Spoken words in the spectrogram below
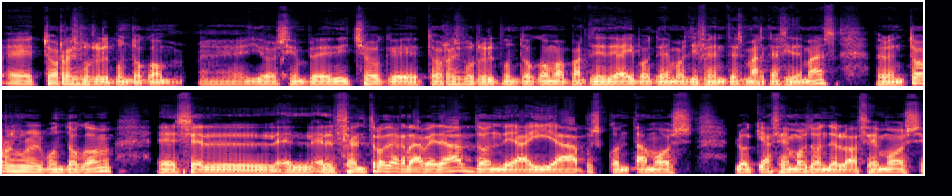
eh, torresburril.com. Eh, yo siempre he dicho que torresburril.com, a partir de ahí, porque tenemos diferentes marcas y demás, pero en torresburril.com es el, centro de gravedad donde ahí ya pues, contamos lo que hacemos, donde lo hacemos,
